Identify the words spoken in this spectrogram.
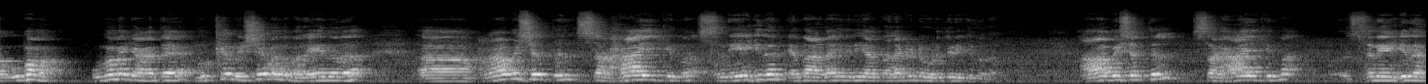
ഉപമ. ഉപമയ്ക്കകത്തെ മുഖ്യ വിഷയം എന്ന് പറയുന്നത് ആവശ്യത്തിൽ സഹായിക്കുന്ന സ്നേഹിതൻ എന്നാണ് ഇതിന് ഞാൻ തലക്കെട്ട് കൊടുത്തിരിക്കുന്നത്. ആവശ്യത്തിൽ സഹായിക്കുന്ന സ്നേഹിതൻ.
